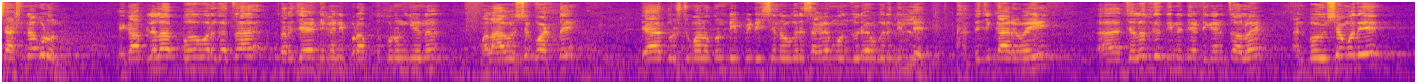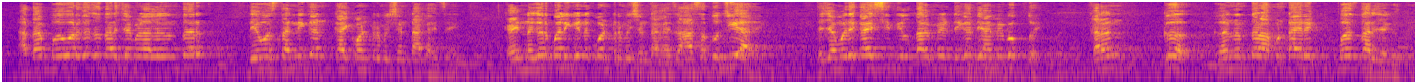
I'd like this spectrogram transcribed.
शासनाकडून एक आपल्याला ब वर्गाचा दर्जा या ठिकाणी प्राप्त करून घेणं मला आवश्यक वाटतंय. त्या दृष्टिकोनातून डीपीटीशन वगैरे सगळ्या मंजुऱ्या वगैरे दिल्या आहेत आणि त्याची कार्यवाही जलद गतीने त्या ठिकाणी चालू आहे. आणि भविष्यामध्ये आता ब वर्गाचा दर्जा मिळाल्यानंतर देवस्थानी काय काही कॉन्ट्रीब्युशन टाकायचं आहे काही नगरपालिकेनं कॉन्ट्रीब्युशन टाकायचं. असा तो जी आर आहे. त्याच्यामध्ये काय शिथिलता मिळते का ते आम्ही बघतोय. कारण क क नंतर आपण डायरेक्ट बस दर्जा घेतोय.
